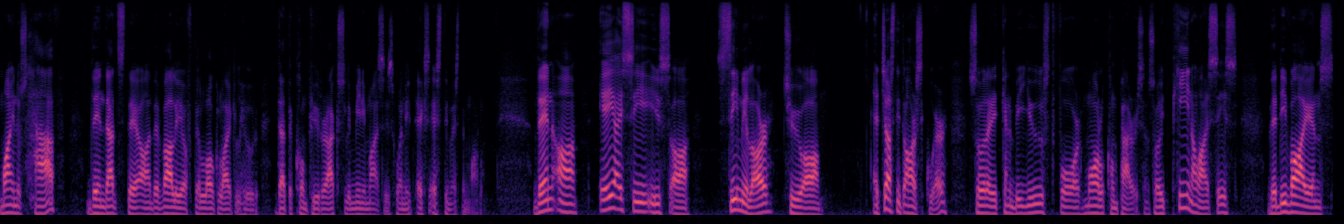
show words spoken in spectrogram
minus half then that's the, uh, the value of the log likelihood that the computer actually minimizes when it estimates the model. Then uh, AIC is uh, similar to uh, adjusted R-square so that it can be used for model comparison. So it penalizes the deviance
